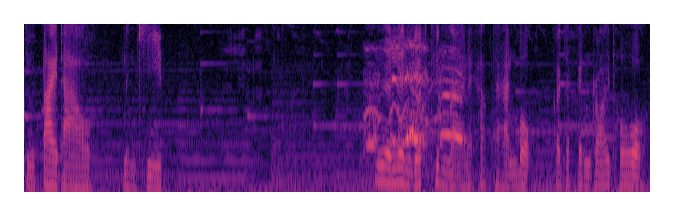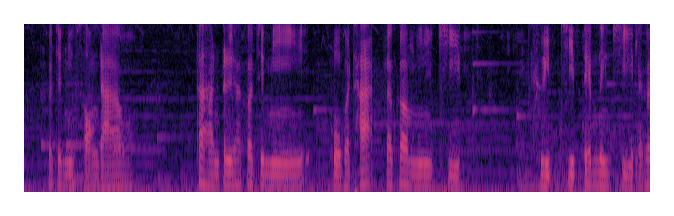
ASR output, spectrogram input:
อยู่ใต้ดาวหนึ่งขีด เมื่อเลื่อนยศขึ้นมานะครับ ทหารบกก็จะเป็นร้อยโทก็จะมี 2 ดาว ทหารเรือก็จะมีหูกระทะแล้วก็มีขีดขีดขีดเต็มหนึ่งขีดแล้วก็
